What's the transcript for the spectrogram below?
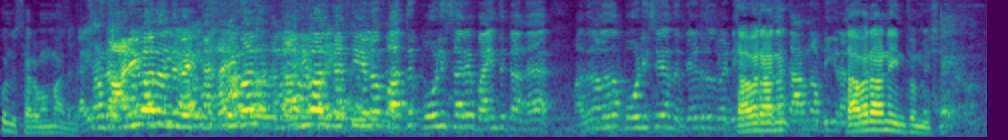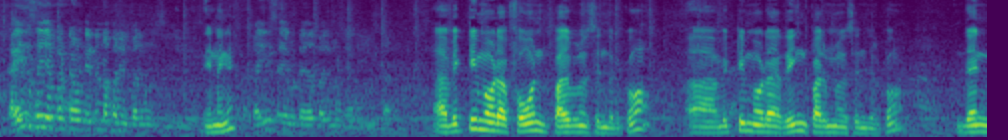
கொஞ்சம் சிரமமாக இருந்தது. தவறான இன்ஃபர்மேஷன் என்னங்க? விக்டிமோட ஃபோன் பறிமுதல் செஞ்சுருக்கோம். விக்டிமோட ரிங் பறிமுதல் செஞ்சுருக்கோம். தென்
